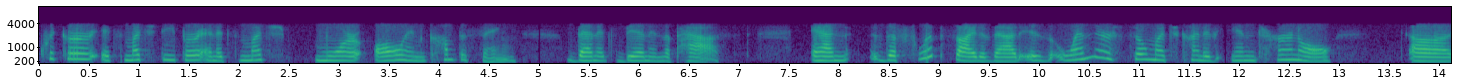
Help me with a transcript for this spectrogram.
quicker, it's much deeper, and it's much more all encompassing than it's been in the past. And the flip side of that is when there's so much kind of internal uh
